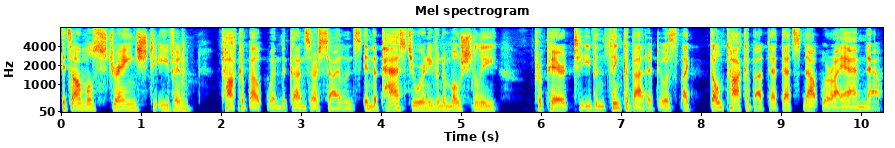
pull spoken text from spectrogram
it's almost strange to even talk about when the guns are silenced. In the past, you weren't even emotionally prepared to even think about it. It was like, don't talk about that. That's not where I am now.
